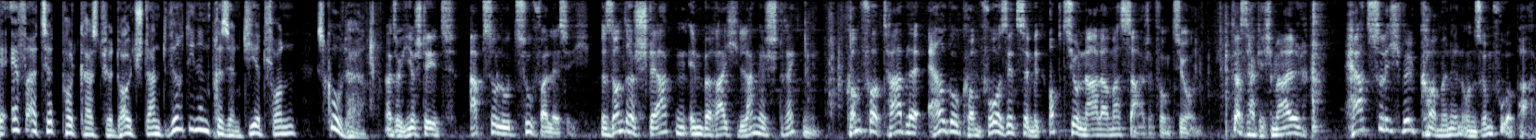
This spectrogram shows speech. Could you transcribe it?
Der FAZ-Podcast für Deutschland wird Ihnen präsentiert von Skoda. Also hier steht absolut zuverlässig. Besondere Stärken im Bereich lange Strecken. Komfortable Ergo-Komfortsitze mit optionaler Massagefunktion. Das sag ich mal. Herzlich willkommen in unserem Fuhrpark.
